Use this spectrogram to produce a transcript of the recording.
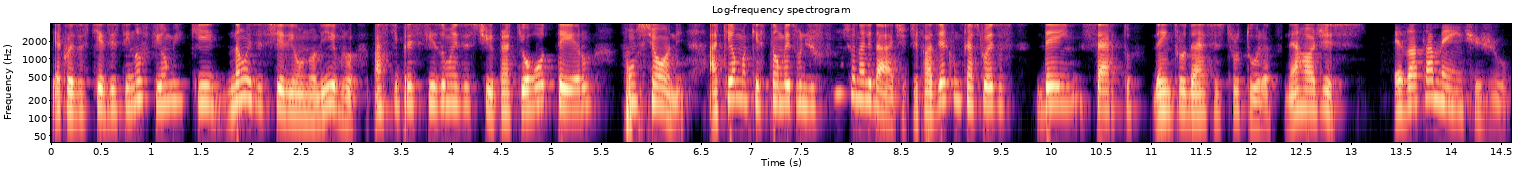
E há coisas que existem no filme que não existiriam no livro, mas que precisam existir para que o roteiro funcione. Aqui é uma questão mesmo de funcionalidade, de fazer com que as coisas deem certo dentro dessa estrutura. Né, Rodis? Exatamente, Ju.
